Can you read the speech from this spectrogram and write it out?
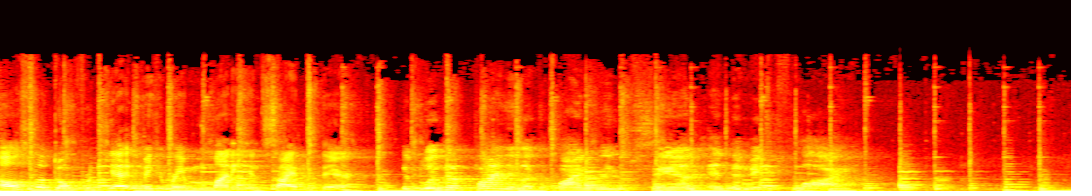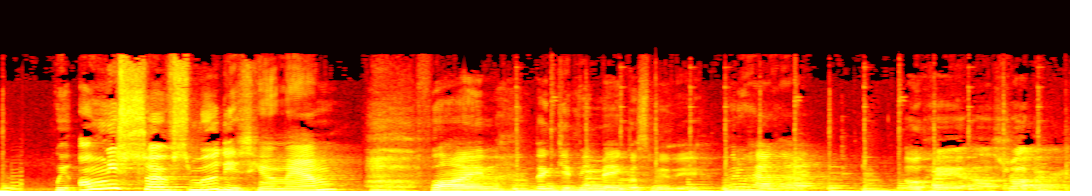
Also, don't forget, make it rain money inside of there. Then blend it up finely like a fine grain of sand, and then make it fly. We only serve smoothies here, ma'am. Fine, then give me mango smoothie. We don't have that. Okay, uh, strawberry.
